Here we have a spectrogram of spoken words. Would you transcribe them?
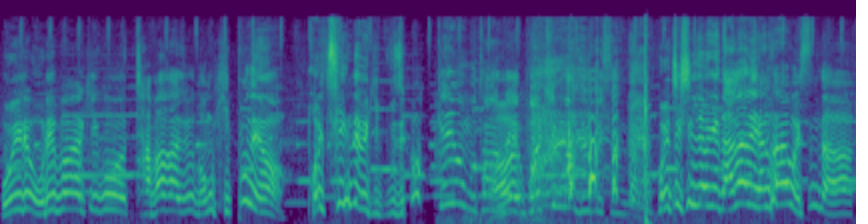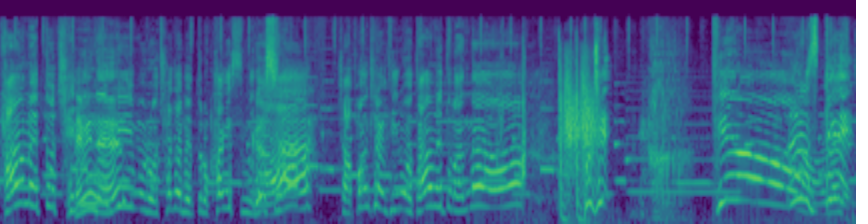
오히려 오리발 끼고 잡아가지고 너무 기쁘네요. 벌칙인데 왜 기쁘죠? 게임은 못하는데 아, 벌칙만 들고 있습니다. 벌칙 실력이 나날이 향상하고 있습니다. 다음에 또 재밌는 재밌는? 게임으로 찾아뵙도록 하겠습니다. 그렇습니다. 자, 펀치랑 디노 다음에 또 만나요. 벌칙! 디노! Get it!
